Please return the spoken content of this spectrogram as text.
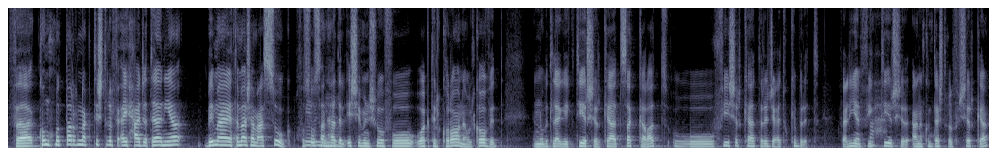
فكنت مضطر إنك تشتغل في أي حاجة تانية بما يتماشى مع السوق خصوصا 100%. هذا الإشي بنشوفه وقت الكورونا والكوفيد إنه بتلاقي كتير شركات سكرت وفي شركات رجعت وكبرت. فعليا في صح. كتير شر... أنا كنت أشتغل في شركة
